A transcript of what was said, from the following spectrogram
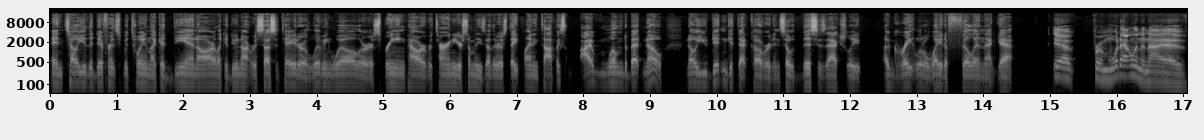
and tell you the difference between like a DNR, like a do not resuscitate or a living will or a springing power of attorney or some of these other estate planning topics? I'm willing to bet no. No, you didn't get that covered. And so this is actually a great little way to fill in that gap. Yeah, from what Alan and I have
